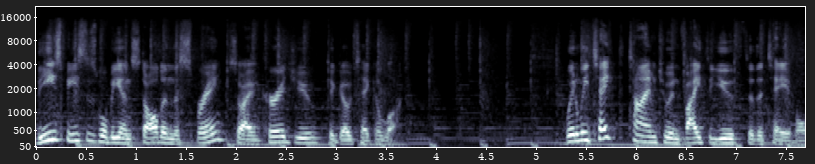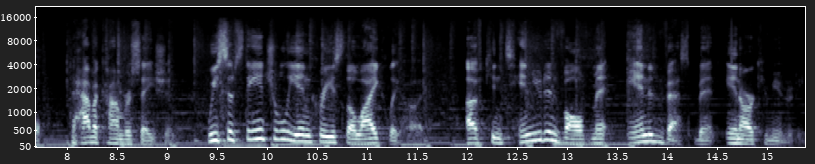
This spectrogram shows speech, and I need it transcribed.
These pieces will be installed in the spring, so I encourage you to go take a look. When we take the time to invite the youth to the table to have a conversation, we substantially increase the likelihood of continued involvement and investment in our community.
